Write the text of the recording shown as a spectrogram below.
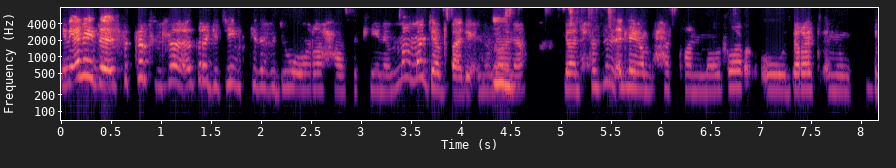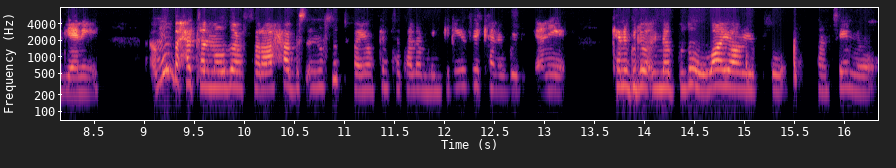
يعني أنا إذا فكرت في اللون الأزرق يجيني كذا هدوء وراحة وسكينة ما ما جاب بالي إنه مم. لونه لون حزن إلا يوم بحثت عن الموضوع ودريت إنه بال- يعني مو بحثت عن الموضوع صراحة بس إنه صدفة يوم كنت أتعلم الإنجليزي كانوا يقول يعني كانوا يقولوا إنه blue why are you blue فهمتي إنه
